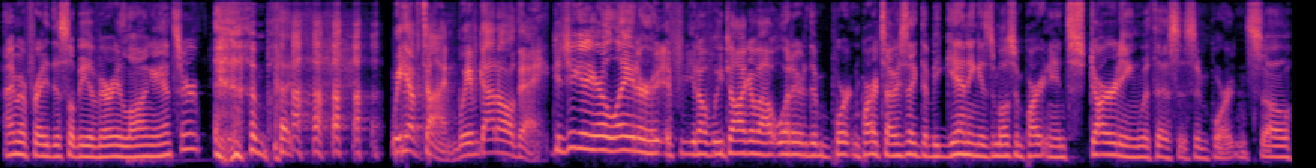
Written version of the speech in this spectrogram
I'm afraid this will be a very long answer, but we have time. We've got all day. Because you get here later, if you know, if we talk about what are the important parts, I always think the beginning is the most important, and starting with this is important. So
